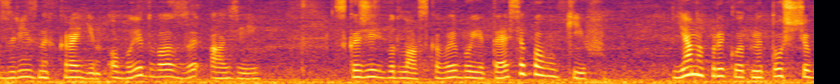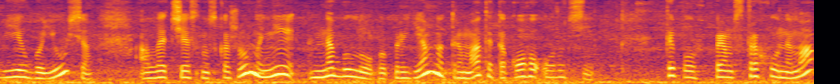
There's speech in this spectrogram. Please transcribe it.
з різних країн, обидва з Азії. Скажіть, будь ласка, ви боїтеся павуків? Я, наприклад, не то, щоб їх боюся, але чесно скажу, мені не було би приємно тримати такого у руці. Типу, прям страху нема,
